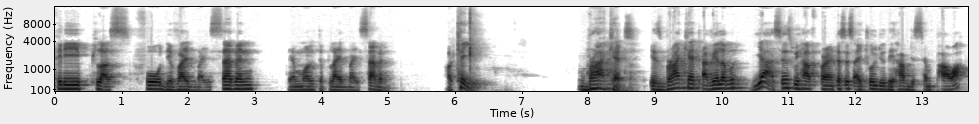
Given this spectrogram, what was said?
3 plus 4 divided by 7, then multiplied by 7. Okay. Bracket. Is bracket available? Yeah, since we have parentheses, I told you they have the same power.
